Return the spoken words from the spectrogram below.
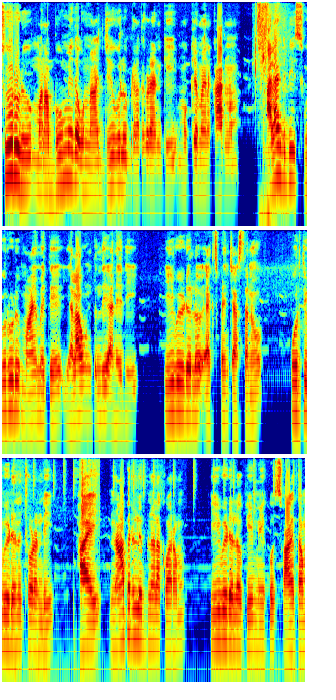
సూర్యుడు మన భూమి మీద ఉన్న జీవులు బ్రతకడానికి ముఖ్యమైన కారణం. అలాంటిది సూర్యుడు మాయమైతే ఎలా ఉంటుంది అనేది ఈ వీడియోలో ఎక్స్ప్లెయిన్ చేస్తాను. పూర్తి వీడియోను చూడండి. హాయ్ నా పేరు లిబ్నల కవరం ఈ వీడియోలోకి మీకు స్వాగతం.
